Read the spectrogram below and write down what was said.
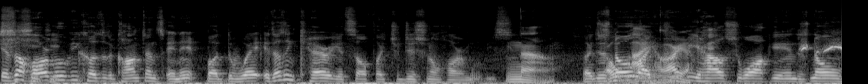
it's a horror movie because of the contents in it, but the way it doesn't carry itself like traditional horror movies. No. Like there's Oh, no like how are ya? creepy house you walk in. There's no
